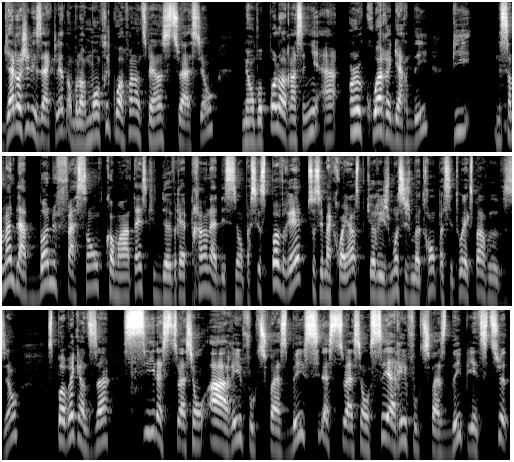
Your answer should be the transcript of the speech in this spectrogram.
garocher les athlètes, on va leur montrer quoi faire dans différentes situations, mais on ne va pas leur enseigner à un quoi regarder, puis nécessairement de la bonne façon, comment est-ce qu'ils devraient prendre la décision? Parce que c'est pas vrai, ça c'est ma croyance, puis corrige-moi si je me trompe, parce que c'est toi l'expert en prise de décision, C'est pas vrai qu'en disant si la situation A arrive, il faut que tu fasses B, si la situation C arrive, il faut que tu fasses D, puis ainsi de suite.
